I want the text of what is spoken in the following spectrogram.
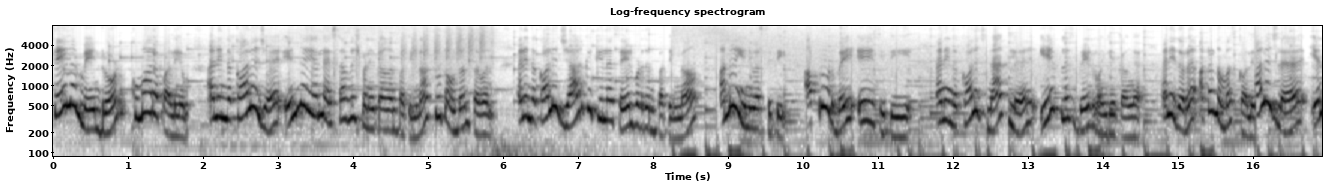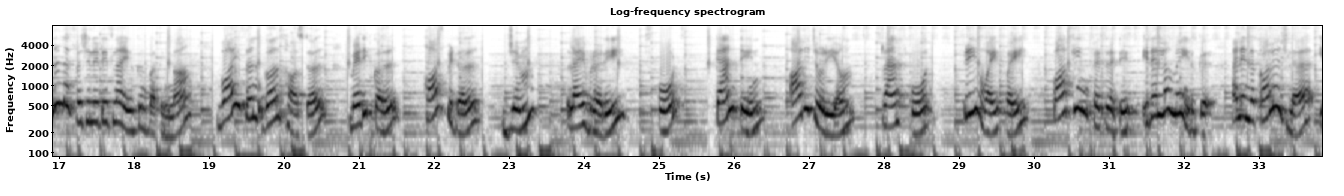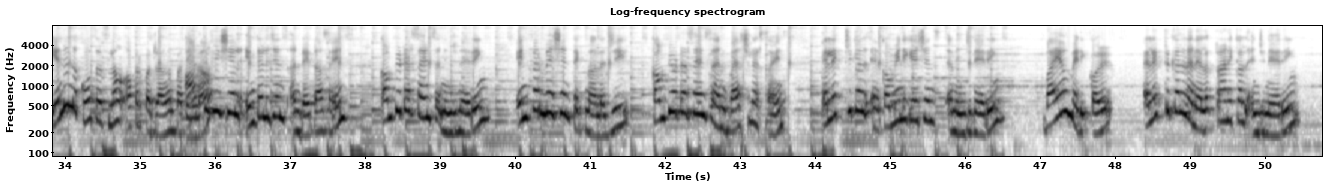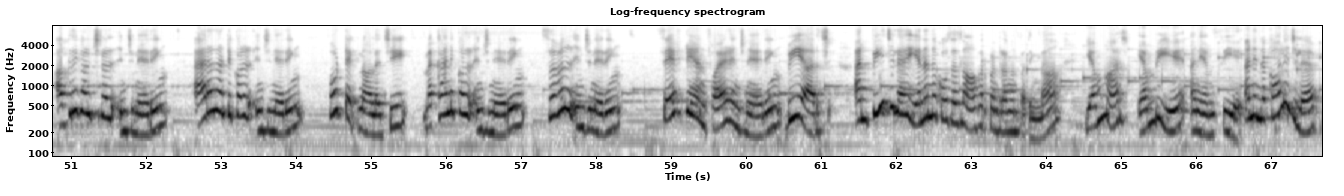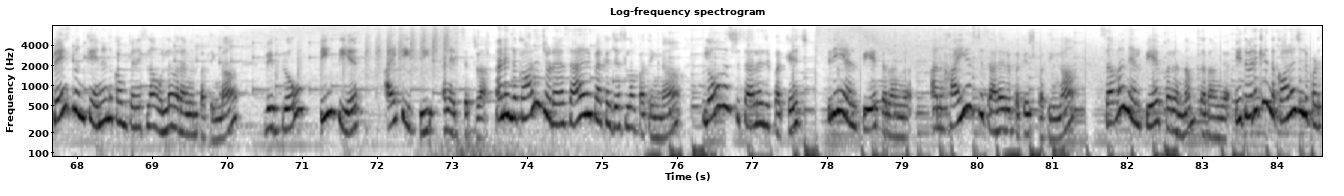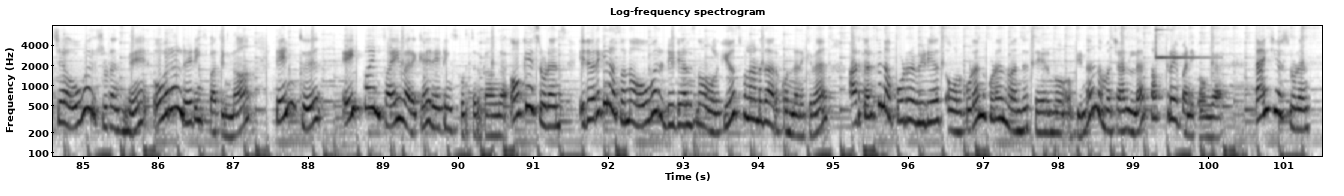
Salem main road Kumarapalayam. And இந்த காலேஜை எந்த இயர்ல எஸ்டாப்ளிஷ் பண்ணியிருக்காங்கன்னு பார்த்தீங்கன்னா டூ தௌசண்ட் செவன் அண்ட் இந்த காலேஜ் யாருக்கு கீழே செயல்படுதுன்னு பார்த்தீங்கன்னா Anna university approved by AICTE and இந்த காலேஜ் நேக்ல ஏ பிளஸ் கிரேட் வாங்கியிருக்காங்க. அண்ட் இது ஒரு அட்டானமஸ் காலேஜ் காலேஜ்ல என்னென்ன ஸ்பெஷலிட்டிஸ்லாம் இருக்குன்னு பார்த்தீங்கன்னா boys and girls hostel medical hospital gym library sports canteen auditorium transport free wifi parking facilities இதெல்லாமே இருக்கு. அண்ட் இந்த காலேஜில் என்னென்ன கோர்சஸ்லாம் ஆஃபர் பண்ணுறாங்கன்னு பார்த்தீங்கன்னா artificial intelligence and data science computer science and engineering information technology computer science and bachelor science electrical communications and engineering biomedical electrical and electronical engineering agricultural engineering aeronautical engineering food technology mechanical engineering civil engineering safety and fire engineering பிஆர்ஜ் and பிஜியில் என்னென்ன கோர்சஸ்லாம் offer பண்ணுறாங்கன்னு பார்த்தீங்கன்னா எம்ஆர்ஜ் MBA and MCA and இந்த காலேஜில் பிளேஸ்மெண்ட்க்கு என்னென்ன கம்பெனிஸ்லாம் உள்ள வராங்கன்னு பார்த்தீங்கன்னா Wipro TCS ITC and etcetera and இந்த காலேஜோட சேலரி பேக்கேஜஸ்லாம் பார்த்தீங்கன்னா lowest salary package three LPA தராங்க. அண்ட் ஹையஸ்ட் சேலரி பேக்கேஜ் பார்த்தீங்கன்னா செவன் எல்பிஏ பர் அண்ணம் தராங்க. இது வரைக்கும் இந்த காலேஜில் படித்த ஒவ்வொரு ஸ்டூடெண்ட்ஸுமே ஓவரால் ரேட்டிங்ஸ் பார்த்தீங்கன்னா டென்க்கு எயிட் பாயிண்ட் ஃபைவ் வரைக்கும் ரேட்டிங்ஸ் கொடுத்துருக்காங்க. ஓகே ஸ்டூடெண்ட்ஸ் இது வரைக்கும் நான் சொன்ன ஒவ்வொரு டீட்டெயில்ஸும் உங்களுக்கு யூஸ்ஃபுல்லானதாக இருக்கும்னு நினைக்கிறேன். அடுத்தடுத்து நான் போடுற வீடியோஸ் உங்களுக்கு உடனுக்குடன் வந்து சேரணும் அப்படின்னா நம்ம சேனலை சப்ஸ்கிரைப் பண்ணிக்கோங்க. Thank you students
